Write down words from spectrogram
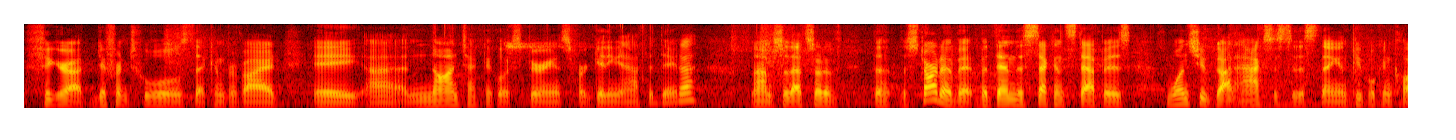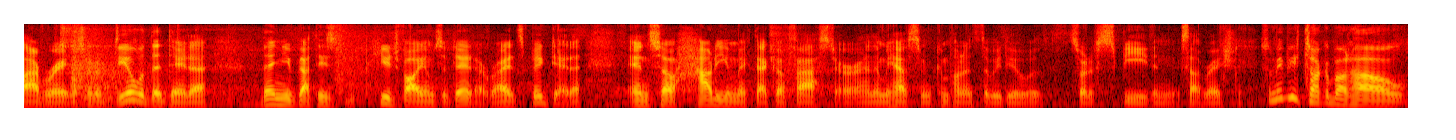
figure out different tools that can provide a uh, non-technical experience for getting at the data, um, so that's sort of the, the, start of it, but then the second step is, once you've got access to this thing and people can collaborate and sort of deal with the data, then you've got these huge volumes of data, right? It's big data. And so how do you make that go faster? And then we have some components that we do with sort of speed and acceleration. So maybe talk about how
